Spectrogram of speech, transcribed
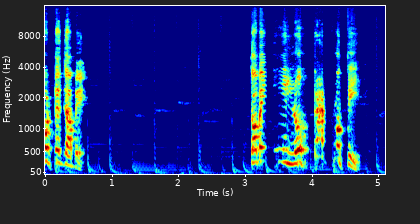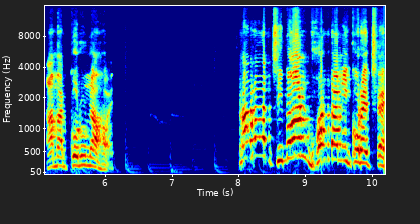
করতে যাবে। তবে এই লোকটার প্রতি আমার করুণা হয়। সারা জীবন ভণ্ডামি করেছে।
